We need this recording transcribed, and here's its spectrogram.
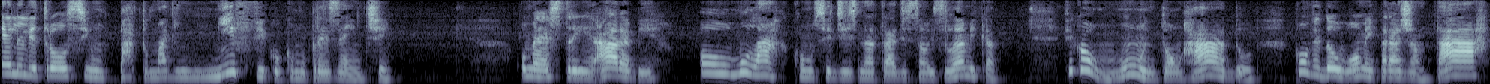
ele lhe trouxe um pato magnífico como presente. O mestre árabe, ou mulá, como se diz na tradição islâmica, ficou muito honrado, convidou o homem para jantar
